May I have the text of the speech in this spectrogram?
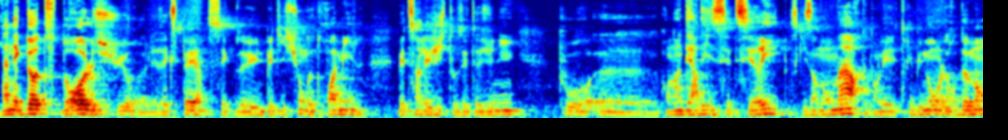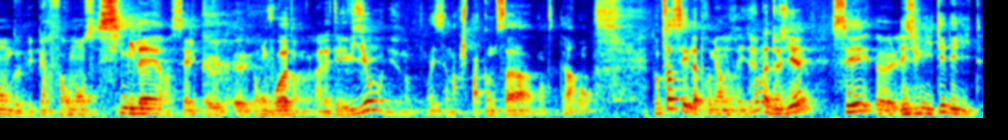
l'anecdote drôle sur les experts, c'est que vous avez une pétition de 3000 médecins légistes aux États-Unis pour euh, qu'on interdise cette série, parce qu'ils en ont marre que dans les tribunaux, on leur demande des performances similaires à celles qu'on euh, voit à la télévision. Ils disent non, ça ne marche pas comme ça, etc. Bon. Donc ça, c'est la première neutralisation. La deuxième, c'est euh, les unités d'élite.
